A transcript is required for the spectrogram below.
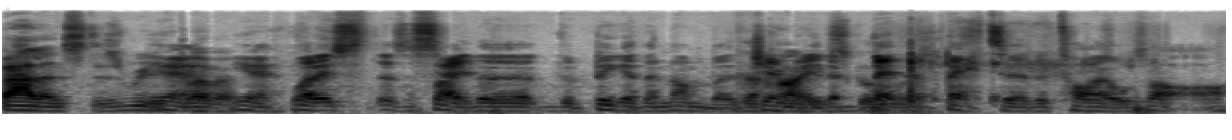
balanced. Is really yeah, clever. yeah. Well, it's as I say, the the bigger the number, The generally the, the be- the better the tiles are.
